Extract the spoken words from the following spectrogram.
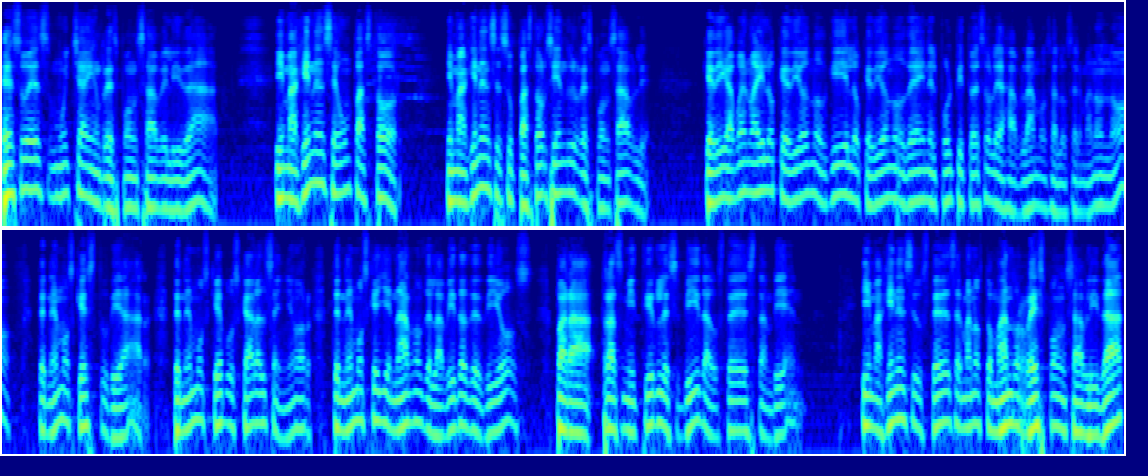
Eso es mucha irresponsabilidad. Imagínense un pastor, imagínense su pastor siendo irresponsable que diga, bueno, ahí lo que Dios nos guíe, lo que Dios nos dé en el púlpito, eso les hablamos a los hermanos. No, tenemos que estudiar, tenemos que buscar al Señor, tenemos que llenarnos de la vida de Dios para transmitirles vida a ustedes también. Imagínense ustedes, hermanos, tomando responsabilidad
